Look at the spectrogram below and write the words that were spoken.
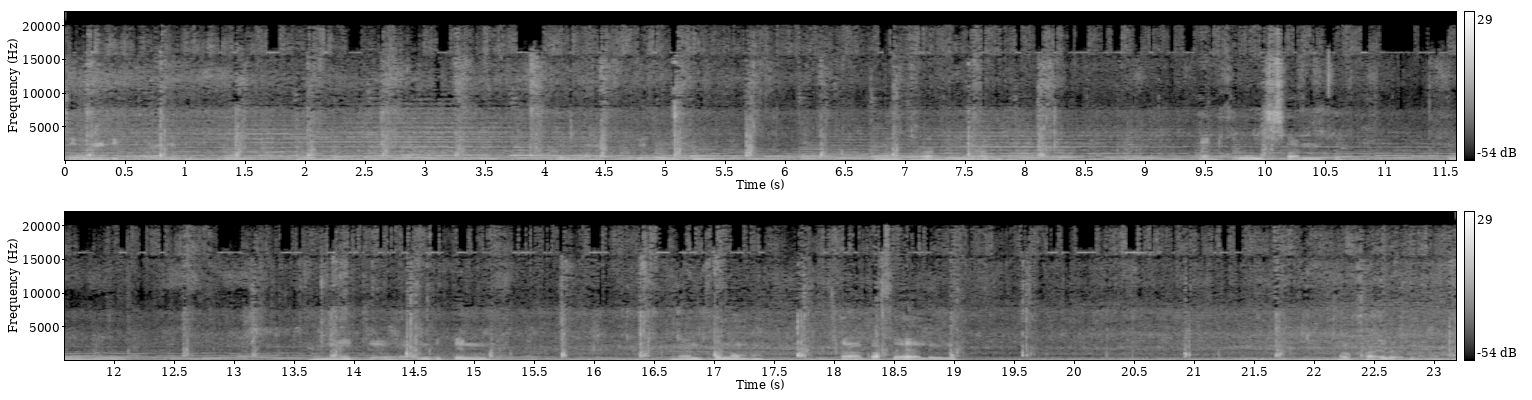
Solidify นะครับแต่ว่าเป็นห้องทานที่งานท่านครูสันครับไม่เจองานที่เป็นร้านขนมชากาแฟหรือเขาขายแบบไหน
